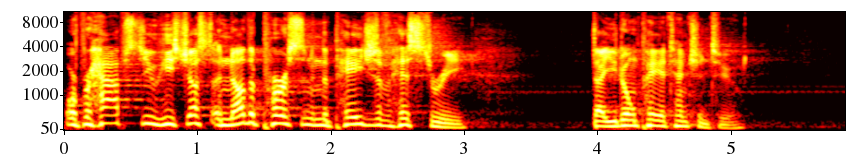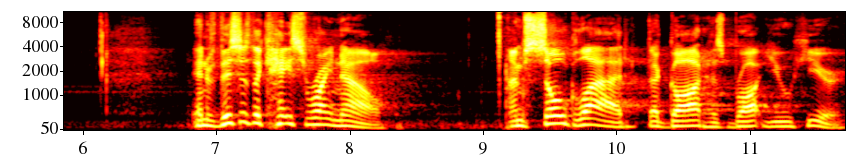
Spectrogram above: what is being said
Or perhaps to you, he's just another person in the pages of history that you don't pay attention to. And if this is the case right now, I'm so glad that God has brought you here.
